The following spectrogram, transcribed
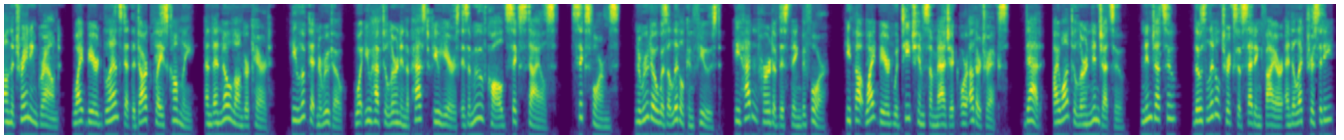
On the training ground, Whitebeard glanced at the dark place calmly, and then no longer cared. He looked at Naruto. What you have to learn in the past few years is a move called Six Styles. Six Forms. Naruto was a little confused. He hadn't heard of this thing before. He thought Whitebeard would teach him some magic or other tricks. Dad, I want to learn ninjutsu. Ninjutsu? Those little tricks of setting fire and electricity?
